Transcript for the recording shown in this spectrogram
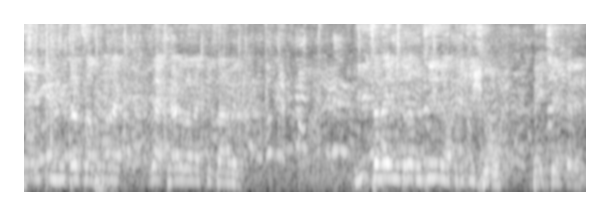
सेंटीमीटरचा फरक या खेळाडूला नक्की जाणवेल. ही चढाई मित्र तुझी रात्रीची झोप बेचैन करेल.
